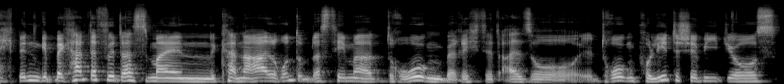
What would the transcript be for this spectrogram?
ich bin bekannt dafür, dass mein Kanal rund um das Thema Drogen berichtet, also drogenpolitische Videos,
